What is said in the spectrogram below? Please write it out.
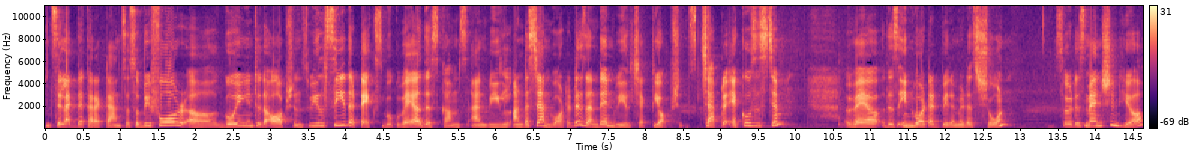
and select the correct answer. So, before uh, going into the options, we will see the textbook where this comes and we will understand what it is and then we will check the options. Chapter Ecosystem where this inverted pyramid is shown. So, it is mentioned here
